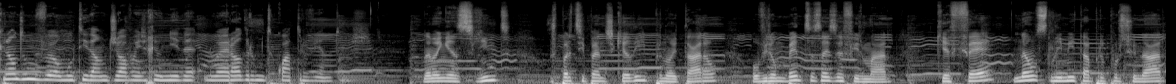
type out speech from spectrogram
que não demoveu a multidão de jovens reunida no aeródromo de Quatro Ventos. Na manhã seguinte, os participantes que ali pernoitaram ouviram Bento XVI afirmar que a fé não se limita a proporcionar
